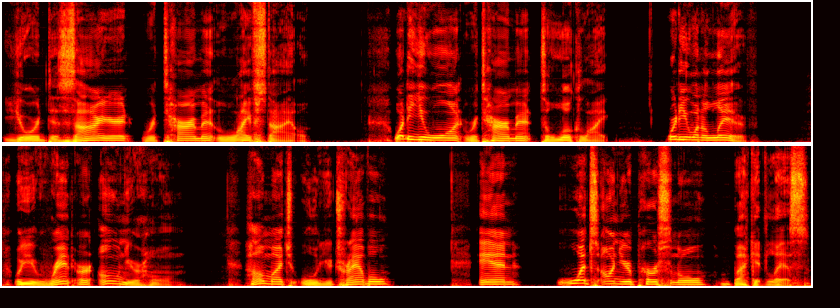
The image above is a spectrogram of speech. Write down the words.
your desired retirement lifestyle. What do you want retirement to look like? Where do you want to live? Will you rent or own your home? How much will you travel? And what's on your personal bucket list?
